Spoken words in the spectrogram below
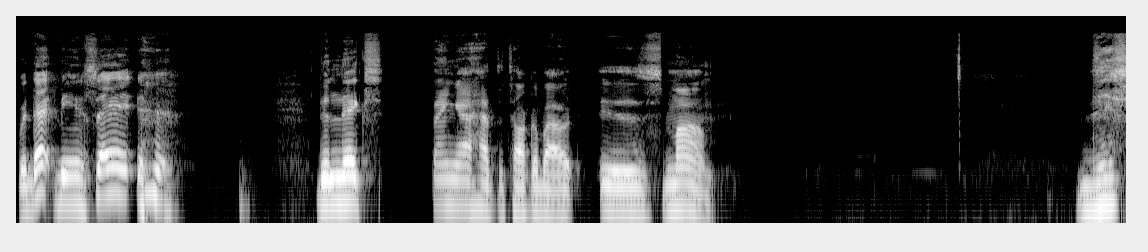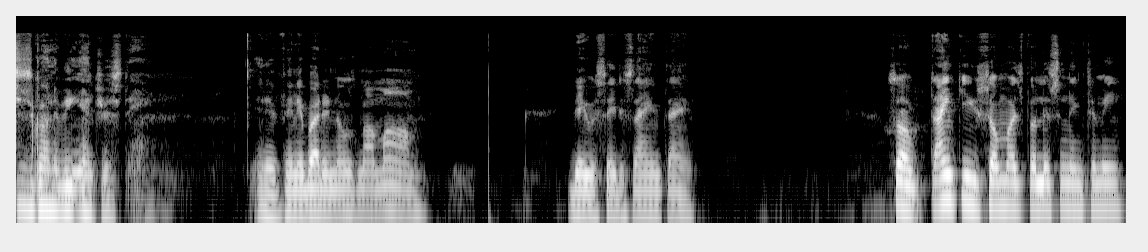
with that being said, the next thing I have to talk about is mom. This is going to be interesting. And if anybody knows my mom, they would say the same thing. So thank you so much for listening to me.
